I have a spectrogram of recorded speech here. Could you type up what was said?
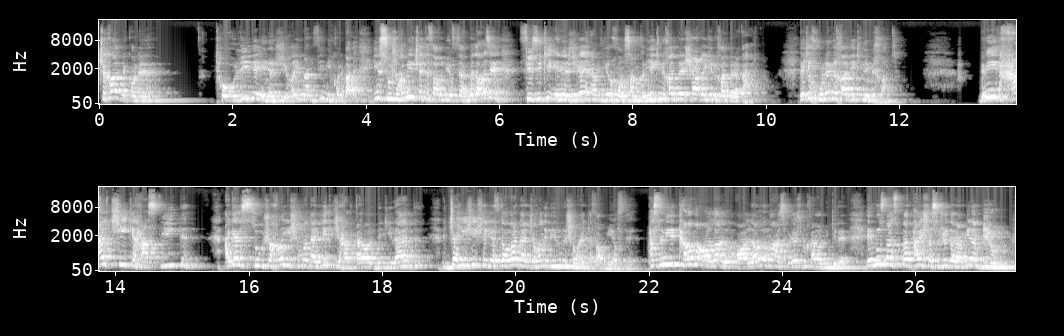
چه کار می‌کنه؟ تولید انرژی های منفی می‌کنه. بعد این سوژه ها چه اتفاقی میفتن به لحاظ فیزیکی انرژی های همدیگه رو خنثی می‌کنه. یکی می‌خواد بره شرق یکی می‌خواد بره غرب. یکی خونه می‌خواد یکی نمی‌خواد. ببینید هر چی که هستید اگر سوژه های شما در یک جهت قرار بگیرد جهیش شگفتآور در جهان بیرون شما اتفاق میافته. پس ببینید تمام آلام ما از کجاشون قرار می‌گیره؟ امروز من من 5 تا سوژه دارم میرم بیرون.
